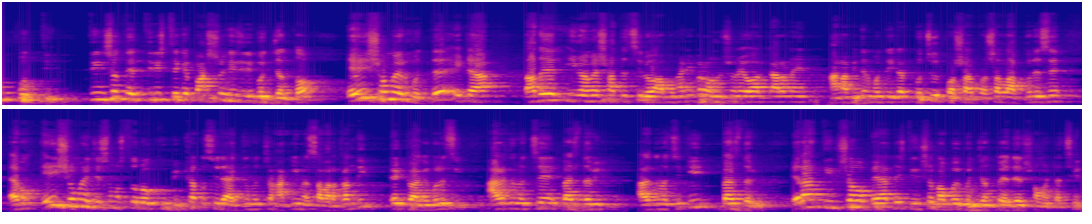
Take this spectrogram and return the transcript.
উৎপত্তি তিনশো তেত্রিশ থেকে পাঁচশো হিজড়ি পর্যন্ত, এই সময়ের মধ্যে এটা তাদের ইমামের সাথে ছিল আবু হানিফার অনুসারে হওয়ার কারণে হানাবিদের মধ্যে এটা প্রচুর প্রসার প্রসার লাভ করেছে। এবং এই সময়ে যে সমস্ত লোক খুব বিখ্যাত ছিল, একজন হচ্ছে হাকিম সাবারকান্দি, একটু আগে বলেছি। আরেকজন হচ্ছে ব্যাসদাবি আরেকজন হচ্ছে কি? ব্যাসদাবি এরা তিনশো বিয়াল্লিশ, তিনশো নব্বই পর্যন্ত এদের সময়টা ছিল।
